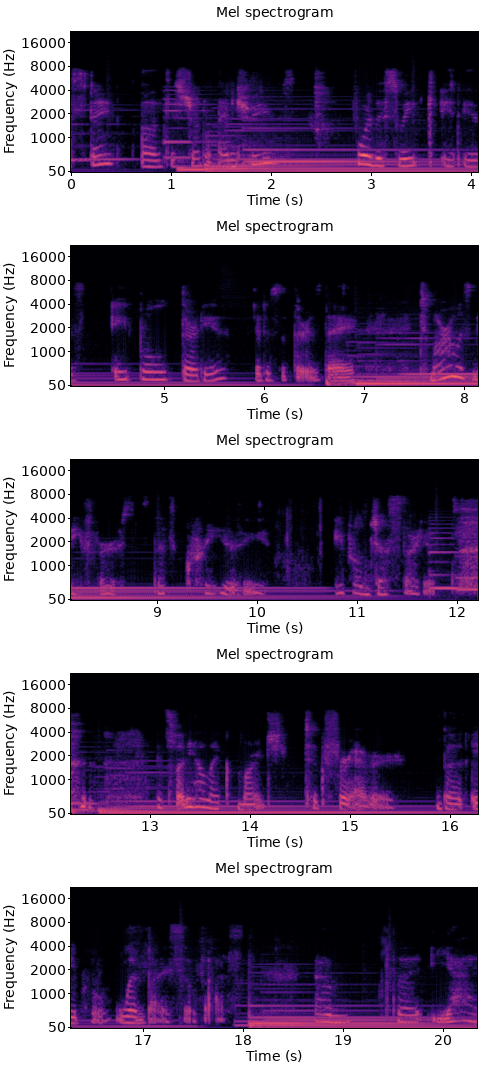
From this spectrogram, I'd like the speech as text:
last day of this journal entries for this week. It is April 30th. It is a Thursday. Tomorrow is May 1st. That's crazy. April just started. it's funny how like March took forever, but April went by so fast. Um, but yeah,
